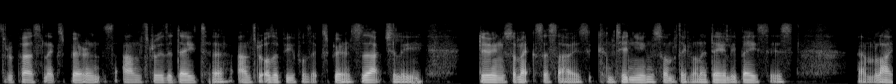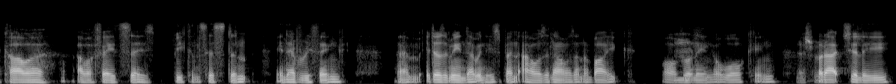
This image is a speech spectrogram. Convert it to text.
through personal experience and through the data and through other people's experiences, actually doing some exercise, continuing something on a daily basis. Um, like our our faith says, be consistent in everything. Um, it doesn't mean that we need to spend hours and hours on a bike or Mhm. running or walking, That's but actually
